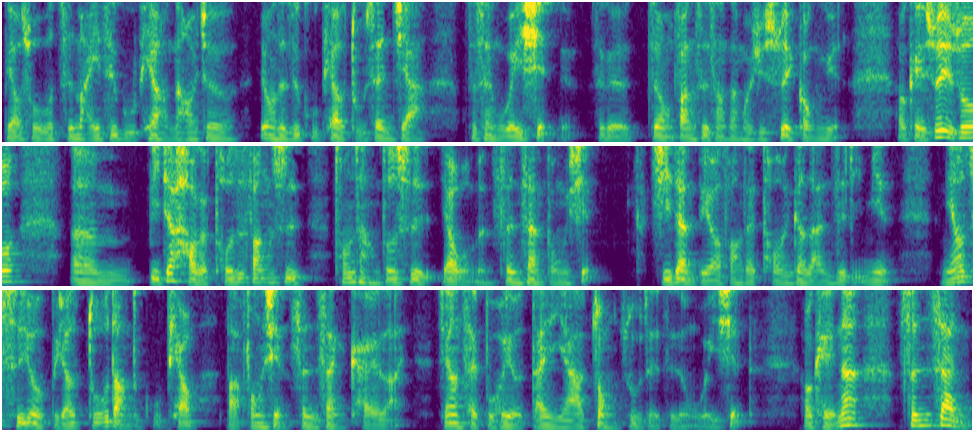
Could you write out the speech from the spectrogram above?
不要说我只买一只股票，然后就用这只股票赌身家，这是很危险的。这个这种方式常常会去睡公园。OK，所以说，嗯，比较好的投资方式，通常都是要我们分散风险。鸡蛋不要放在同一个篮子里面，你要持有比较多档的股票，把风险分散开来，这样才不会有单押重注的这种危险。OK，那分散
